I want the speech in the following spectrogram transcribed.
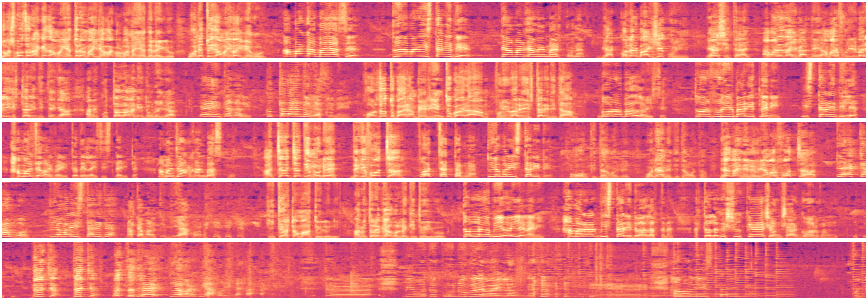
দশ বছর আগে জামাইয়া তোরে মাইরা পাগল বানাইয়া দেলাইলো। ওনে তুই জামাই পাইলে কই? আমার জামাই আছে। তুই আমার ইস্তারি দে। তে আমার জামাই মারতো না। বিয়াক কলের বাইশে কুড়ি। এ সীতাই আমারে যাইবার দে। আমার ফুরির বাড়ি ইস্তারি দিতে গিয়া আমি কুত্তার লাগানি দৌড়াইরা খরচ তুকাইরাম বে ঋণ তুকাইরাম ফুরির বাড়ি ইফতারি দিতাম। বড় ভালো হয়েছে তোর পুরীর বাড়িত নানি ইস্তারি দিলে আমার জামাই বাড়িতে দিলাইছে ইস্তারিটা। আমার জান খান বাঁচবো। আচ্ছা আচ্ছা দিমুনে দেখি ফত চার। পথ চারতাম না তুই আমার ইস্তারি দে। ও কিতা কইবে? ওনে আমি কিতা করতাম? এ মাইনে লেউরি আমার ফত চার। তুই এক কাম কর তুই আমার ইস্তারি দে না তে আমার তুই বিয়া কর। কিতে একটা মা তুইলনি আমি তোরে বিয়া করলে কি তুইব? তোর লগে বিয়ে হইলে নানি আমার আর বিস্তারি দেওয়া লাগতো না। আর তোর লগে সুখে সংসার গড় করুন। দুইটা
